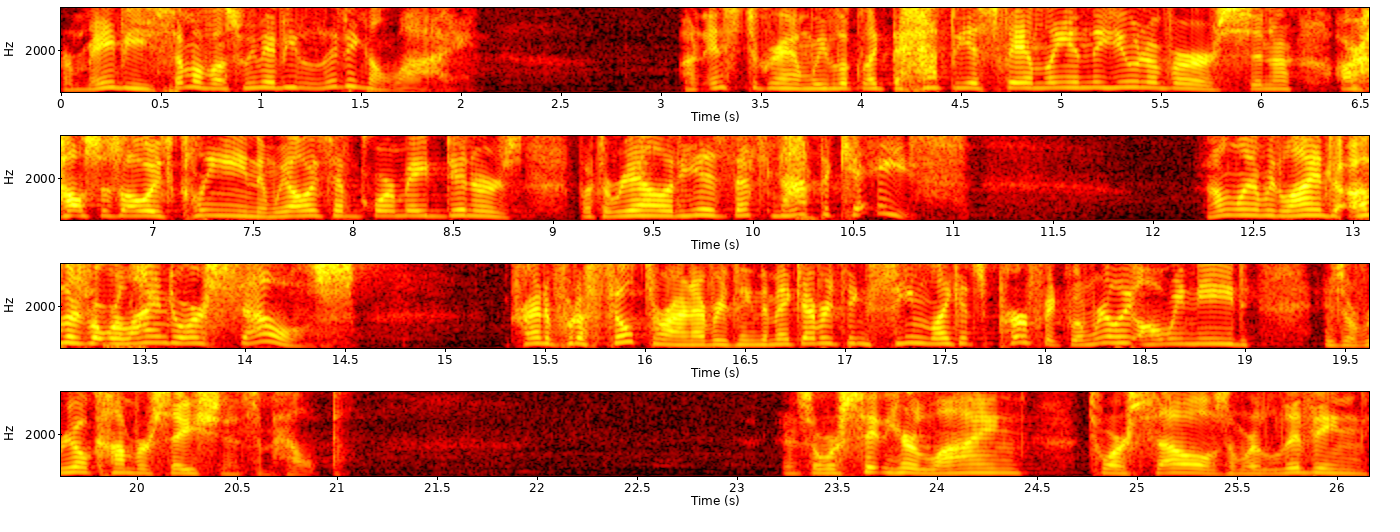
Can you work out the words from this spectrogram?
Or maybe some of us, we may be living a lie. On Instagram, we look like the happiest family in the universe, and our, our house is always clean, and we always have gourmet dinners. But the reality is, that's not the case. Not only are we lying to others, but we're lying to ourselves trying to put a filter on everything to make everything seem like it's perfect when really all we need is a real conversation and some help. And so we're sitting here lying to ourselves and we're living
